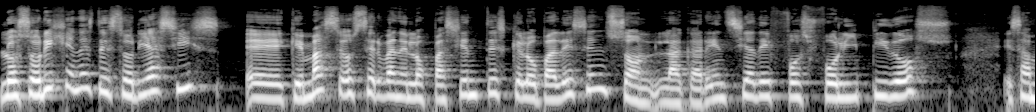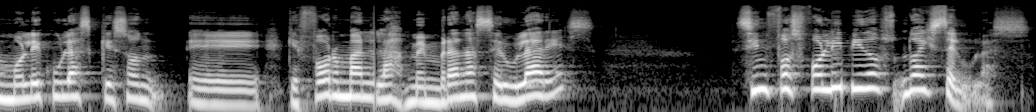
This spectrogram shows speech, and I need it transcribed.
Los orígenes de psoriasis eh, que más se observan en los pacientes que lo padecen son la carencia de fosfolípidos, esas moléculas que, son, eh, que forman las membranas celulares. Sin fosfolípidos no hay células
